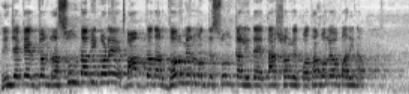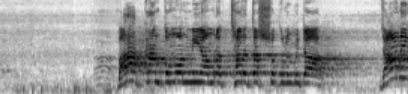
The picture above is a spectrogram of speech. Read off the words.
নিজেকে একজন রাসুল দাবি করে বাপ দাদার ধর্মের মধ্যে সুনকালি দেয়, তার সঙ্গে কথা বলেও পারি না। বারাক্রান্ত মন নিয়ে আমরা সাড়ে চারশো কিলোমিটার জার্নিং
